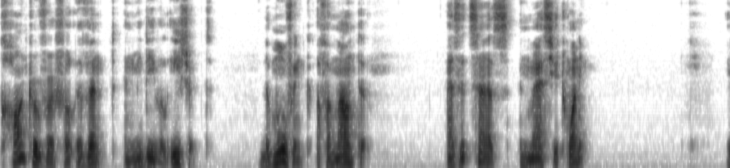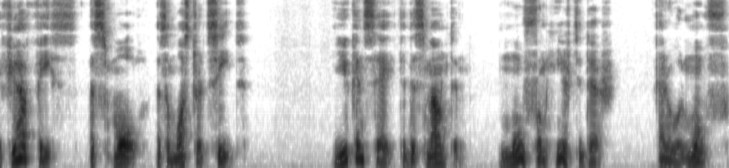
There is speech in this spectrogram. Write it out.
controversial event in medieval Egypt the moving of a mountain, as it says in Matthew 20. If you have faith as small as a mustard seed, you can say to this mountain, Move from here to there, and it will move.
